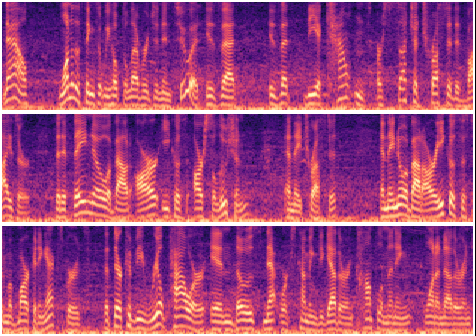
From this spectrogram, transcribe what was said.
Now, one of the things that we hope to leverage in Intuit is that, is that the accountants are such a trusted advisor that if they know about our, ecos our solution, and they trust it, and they know about our ecosystem of marketing experts, that there could be real power in those networks coming together and complementing one another in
